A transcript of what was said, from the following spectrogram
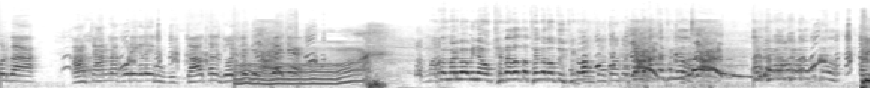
করবা। আর চান না করে গেলে গাও খালি জল দিয়ে দিয়ে আছে মাথা মারি পাবি না ও ঠেঙ্গা দাও তো ঠেঙ্গা দাও তুই ঠেঙ্গা দাও। ঠেঙ্গা দাও, ঠেঙ্গা দাও। কি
